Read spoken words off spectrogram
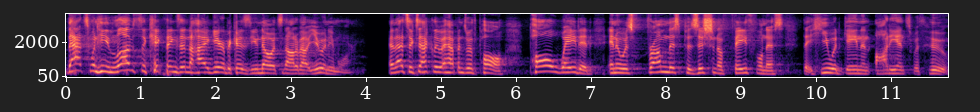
that's when He loves to kick things into high gear because you know it's not about you anymore. And that's exactly what happens with Paul. Paul waited, and it was from this position of faithfulness that he would gain an audience with who?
